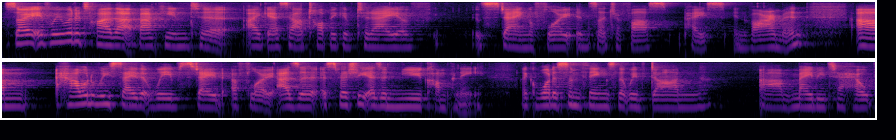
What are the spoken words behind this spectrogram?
So if we were to tie that back into, I guess, our topic of today of staying afloat in such a fast paced environment, um, how would we say that we've stayed afloat as a, especially as a new company? Like, what are some things that we've done, um, maybe to help?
